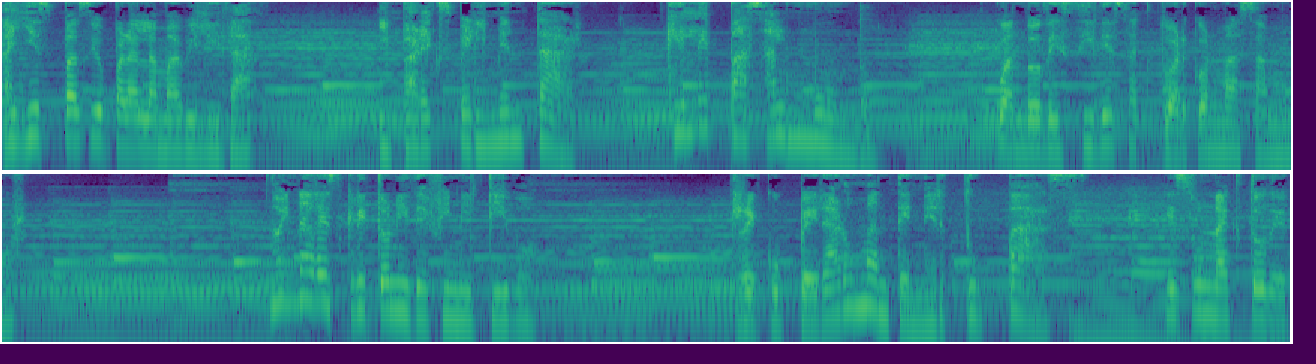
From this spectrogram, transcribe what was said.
Hay espacio para la amabilidad y para experimentar qué le pasa al mundo cuando decides actuar con más amor. No hay nada escrito ni definitivo. Recuperar o mantener tu paz es un acto de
